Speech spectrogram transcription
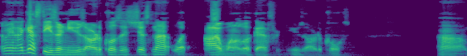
I mean, I guess these are news articles. It's just not what I want to look at for news articles. Um,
